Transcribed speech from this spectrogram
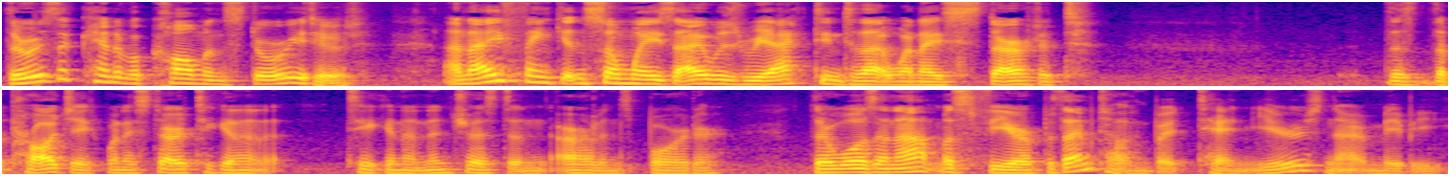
there is a kind of a common story to it. And I think in some ways I was reacting to that when I started the the project, when I started taking a, taking an interest in Ireland's border. There was an atmosphere, because I'm talking about 10 years now, maybe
